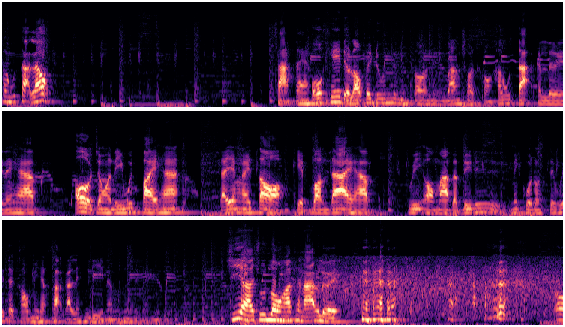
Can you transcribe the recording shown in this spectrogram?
คากุตะแล้วสามแต้มโอเค เดี๋ยวเราไปดูหนึ่งต่อหนึ่งบางช็อตของคากุตะกันเลยนะครับ โอ้จังหวะนี้วุดไปฮะแต่ยังไงต่อเก็บบอลได้ครับ วิ่งออกมาแบบดื้อๆไม่กลัวโดนสเตลเฮ้ยแต่เขามีทักษะการเล่นที่ดีนะเพื่อนๆเห็นไหมเมื่อกี้เชียชุดลงครับชนะไปเลยโอ้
